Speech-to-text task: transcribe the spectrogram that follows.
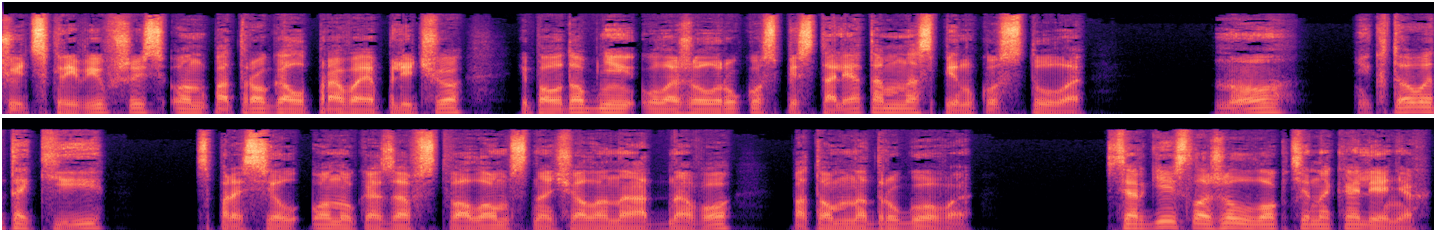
Чуть скривившись, он потрогал правое плечо и поудобнее уложил руку с пистолетом на спинку стула. «Ну, и кто вы такие?» — спросил он, указав стволом сначала на одного, потом на другого. Сергей сложил локти на коленях,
